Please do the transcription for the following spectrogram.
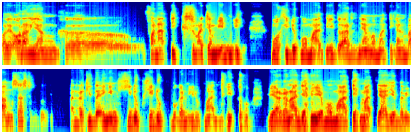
oleh orang yang uh, fanatik semacam ini, mau hidup mau mati itu artinya mematikan bangsa sebetulnya. Padahal kita ingin hidup-hidup bukan hidup mati itu. Biarkan aja ya mau mati mati aja. Tapi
